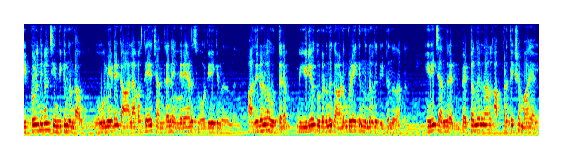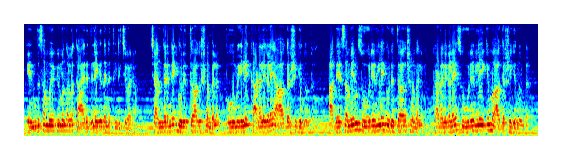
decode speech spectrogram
ഇപ്പോൾ നിങ്ങൾ ചിന്തിക്കുന്നുണ്ടാവും ഭൂമിയുടെ കാലാവസ്ഥയെ ചന്ദ്രൻ എങ്ങനെയാണ് സ്വാധീനിക്കുന്നതെന്ന്. അതിനുള്ള ഉത്തരം വീഡിയോ തുടർന്ന് കാണുമ്പോഴേക്കും നിങ്ങൾക്ക് കിട്ടുന്നതാണ്. ഇനി ചന്ദ്രൻ പെട്ടെന്നൊരു നാൾ അപ്രത്യക്ഷമായാൽ എന്ത് സംഭവിക്കുമെന്നുള്ള കാര്യത്തിലേക്ക് തന്നെ തിരിച്ചു വരാം. ചന്ദ്രന്റെ ഗുരുത്വാകർഷണ ബലം ഭൂമിയിലെ കടലുകളെ ആകർഷിക്കുന്നുണ്ട്. അതേസമയം സൂര്യനിലെ ഗുരുത്വാകർഷണ ബലം കടലുകളെ സൂര്യനിലേക്കും ആകർഷിക്കുന്നുണ്ട്.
